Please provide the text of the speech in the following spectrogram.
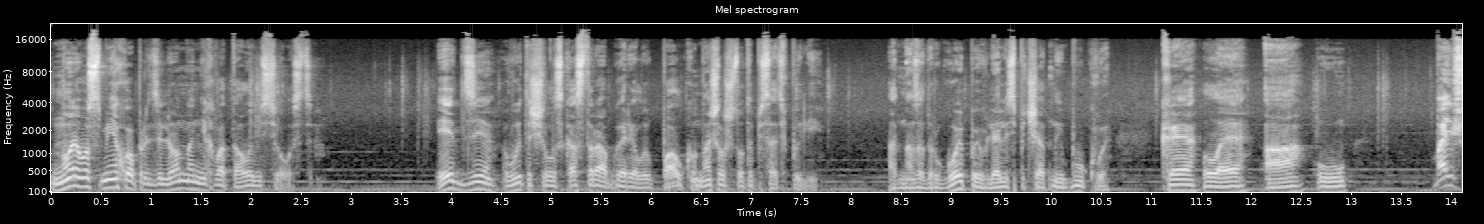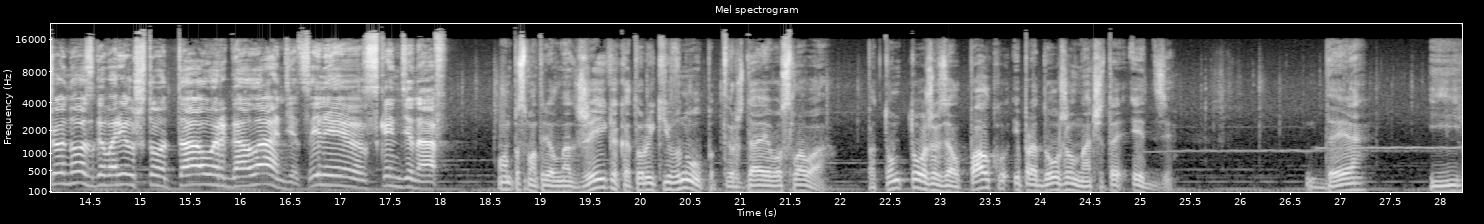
Но его смеху определенно не хватало веселости. Эдди вытащил из костра обгорелую палку, начал что-то писать в пыли. Одна за другой появлялись печатные буквы. К, Л, А, У. Большой нос говорил, что Тауэр голландец или скандинав. Он посмотрел на Джейка, который кивнул, подтверждая его слова. Потом тоже взял палку и продолжил начатое Эдди. Д, И,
